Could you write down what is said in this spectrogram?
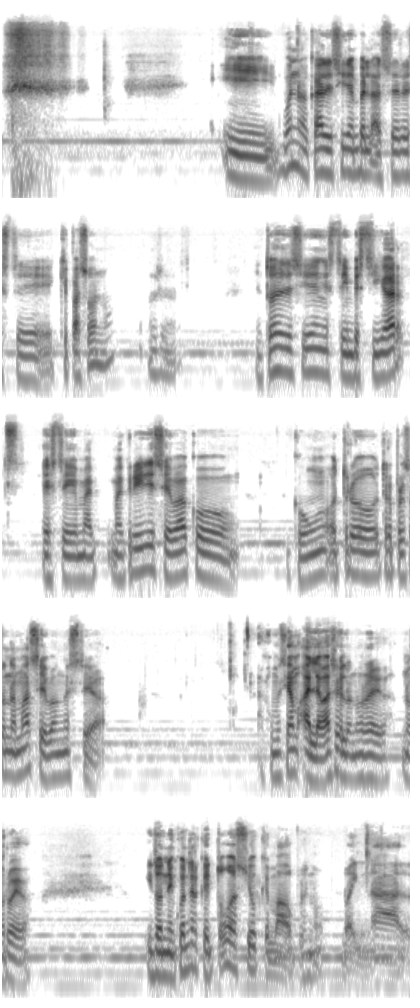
y bueno, acá deciden ver, hacer este, qué pasó, ¿no? Entonces deciden este, investigar. Este, Mac- Macready se va con, con otro, otra persona más, se van este, a, ¿cómo se llama? A la base de la Noruega, Noruega. Y donde encuentran que todo ha sido quemado, pues no, no hay nada.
